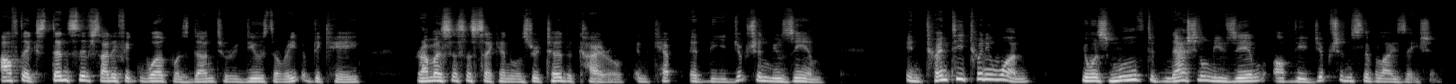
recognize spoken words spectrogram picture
After extensive scientific work was done to reduce the rate of decay, Ramesses II was returned to Cairo and kept at the Egyptian Museum. In 2021, he was moved to the National Museum of the Egyptian Civilization,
